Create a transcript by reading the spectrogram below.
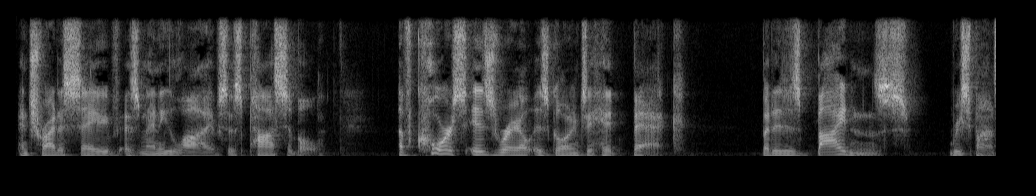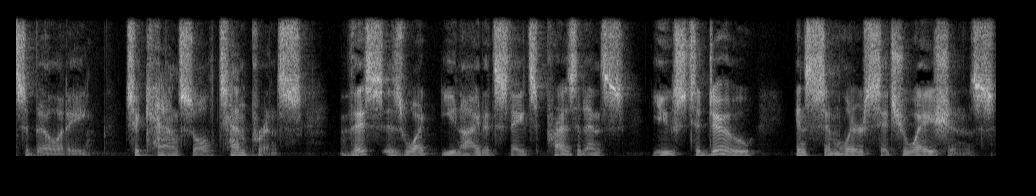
and try to save as many lives as possible. Of course, Israel is going to hit back, but it is Biden's responsibility to counsel temperance. This is what United States presidents used to do in similar situations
